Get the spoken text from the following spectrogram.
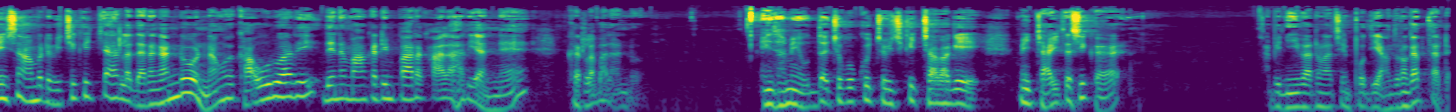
නිසා අපිට විචිකිච්ඡාරලා දැනගන්න ඕන නම් ඔය කවුරු හරි දෙන මාකටිං පාර කාලා හරියන්නේ කරලා බලන්න ඕන. ඒ නිසා මේ උද්දච්ච කුක්කුච්ච විචිකිච්ඡා වගේ මේ චෛතසික අපි නීවරණ වශයෙන් පොඩි හඳුනාගත්තට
